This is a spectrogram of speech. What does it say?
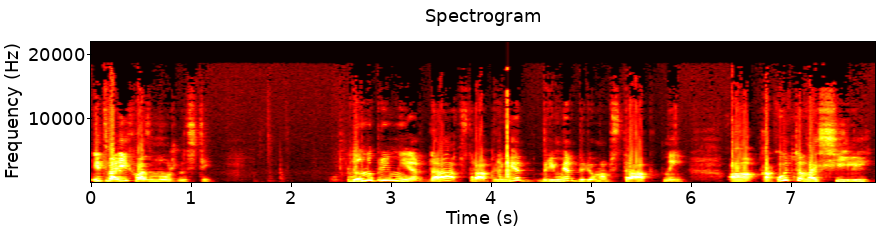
и твоих возможностей. Да, например, да, абстракт, пример, пример берем абстрактный. А какой-то Василий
